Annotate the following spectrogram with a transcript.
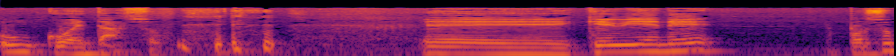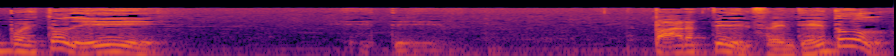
Un cuetazo. eh, que viene, por supuesto, de este, parte del Frente de Todos.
